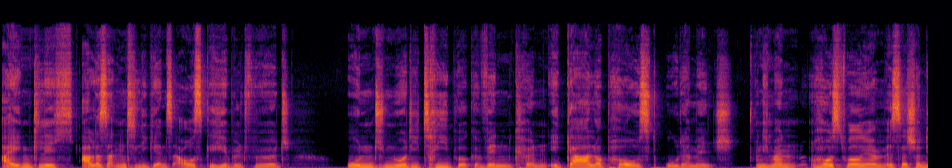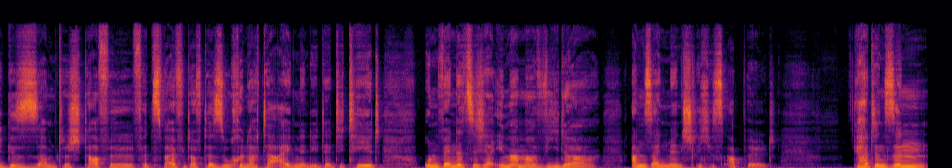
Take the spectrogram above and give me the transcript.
eigentlich alles an Intelligenz ausgehebelt wird und nur die Triebe gewinnen können, egal ob Host oder Mensch. Und ich meine, Host William ist ja schon die gesamte Staffel verzweifelt auf der Suche nach der eigenen Identität und wendet sich ja immer mal wieder an sein menschliches Abbild. Er hat den Sinn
